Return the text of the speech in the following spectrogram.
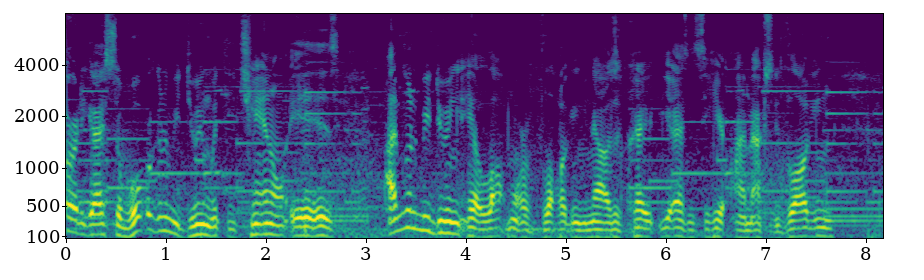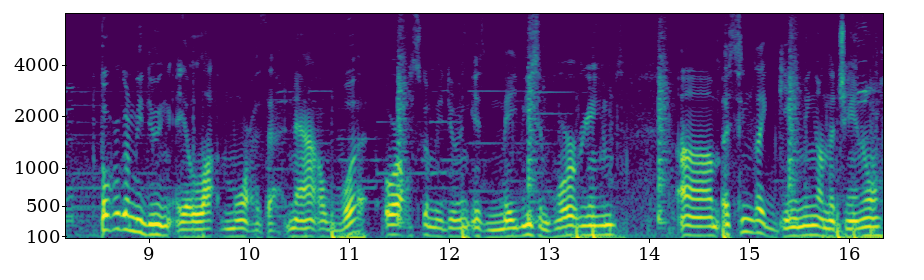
Alrighty guys, so what we're going to be doing with the channel is I'm going to be doing a lot more vlogging. Now as you guys can see here, I'm actually vlogging. But we're going to be doing a lot more of that. Now what we're also going to be doing is maybe some horror games. Um, it seems like gaming on the channel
